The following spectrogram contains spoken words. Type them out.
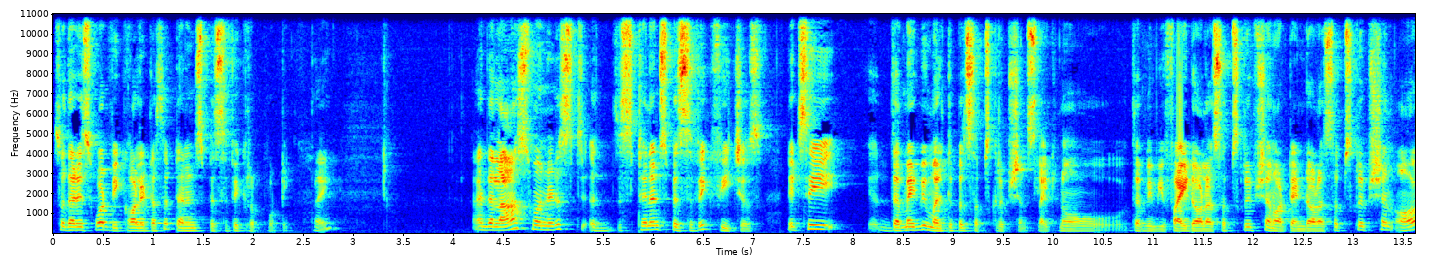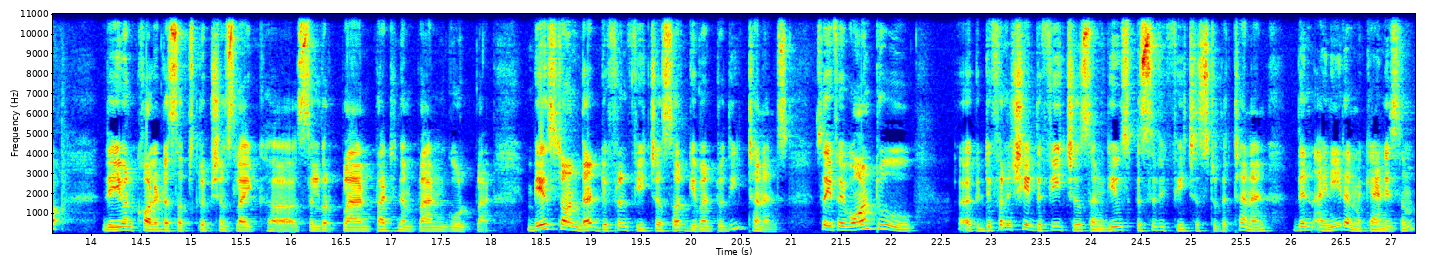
So that is what we call it as a tenant specific reporting, right? And the last one is uh, tenant specific features. Let's say there might be multiple subscriptions like you know there may be five dollar subscription or ten dollar subscription or they even call it a subscriptions like uh, silver plan platinum plan gold plan based on that different features are given to the tenants so if i want to uh, differentiate the features and give specific features to the tenant then i need a mechanism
